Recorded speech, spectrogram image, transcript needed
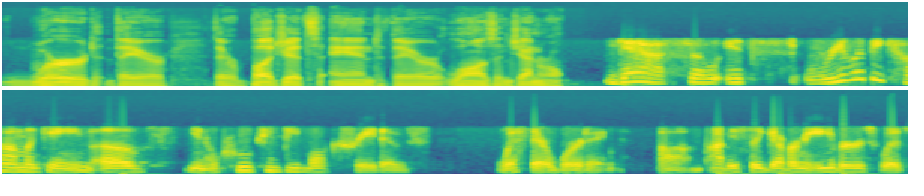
word their their budgets and their laws in general? Yeah, so it's really become a game of you know who can be more creative with their wording. Um, obviously, Governor Evers was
